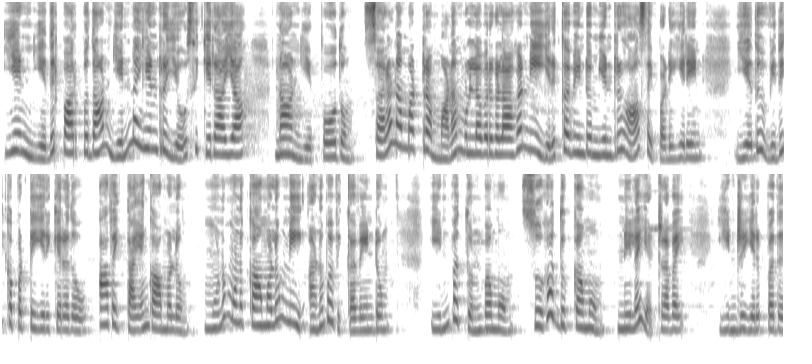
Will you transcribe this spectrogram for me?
என் எதிர்பார்ப்புதான் என்ன என்று யோசிக்கிறாயா? நான் எப்போதும் சலனமற்ற மனம் உள்ளவர்களாக நீ இருக்க வேண்டும் என்று ஆசைப்படுகிறேன். எது விதிக்கப்பட்டு இருக்கிறதோ அதை தயங்காமலும் முணுமுணுக்காமலும் நீ அனுபவிக்க வேண்டும். இன்ப துன்பமும் சுக துக்கமும் நிலையற்றவை. இன்று இருப்பது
